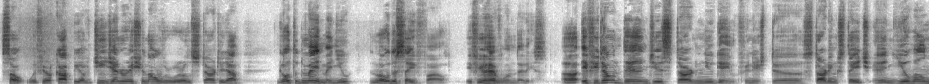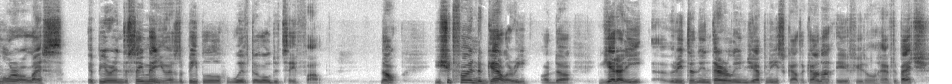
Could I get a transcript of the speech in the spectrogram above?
So, with your copy of G Generation Overworld started up, go to the main menu and load a save file, if you have one that is. Uh, if you don't, then just start a new game, finish the starting stage and you will more or less appear in the same menu as the people with the loaded save file. Now, you should find the gallery or the Gerari uh, written entirely in Japanese katakana if you don't have the patch.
